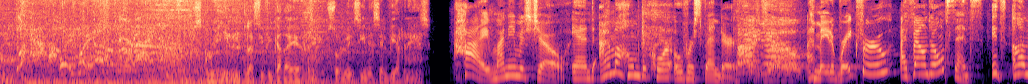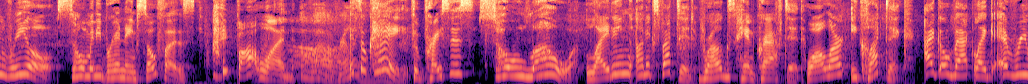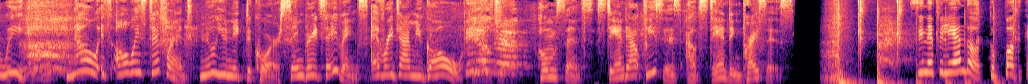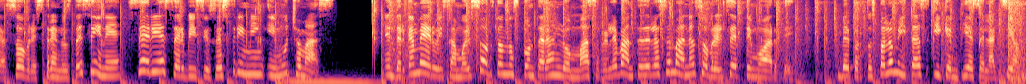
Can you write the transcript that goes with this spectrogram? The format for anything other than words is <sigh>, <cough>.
Scream, clasificada R, solo en cines el viernes. Hi, my name is Joe, and I'm a home decor overspender. Hi, Joe. I made a breakthrough. I found HomeSense. It's unreal. So many brand name sofas. I bought one. Oh, wow, really? It's okay. The prices so low. Lighting unexpected. Rugs handcrafted. Wall art eclectic. I go back like every week. <gasps> no, it's always different. New unique decor, same great savings every time you go. Field trip. HomeSense, standout pieces, outstanding prices. Cinefiliando, tu podcast sobre estrenos de cine, series, servicios streaming y mucho más. Ender Gamero y Samuel Sorto nos contarán lo más relevante de la semana sobre el séptimo arte. Ve por tus palomitas y que empiece la acción.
